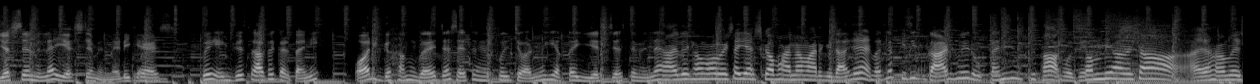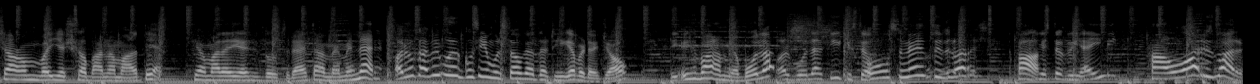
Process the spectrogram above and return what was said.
यस से मिलना यस से मिलना ठीक है? कोई एग्जिस्ट वहाँ पे करता नहीं। और हम गए जस्ट ऐसे में फुल चौड़ में कि अब तक यस यस से मिलना है हाँ देख हम हमेशा यश का बहाना मार के डाले हैं। मतलब किसी गार्ड में रोकता नहीं उसको हाँ बोलते हम भी हमेशा हमेशा हम वही यश का बहाना मारते हैं कि हमारा यश दोस्त रहता है हमें मिलना है। और वो कभी नहीं पूछता वो कहता ठीक है बेटा जाओ। इस बार हमने बोला। और बोला कि किस तो उसने इस बार हाँ। तो आई नहीं। हाँ और इस बार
